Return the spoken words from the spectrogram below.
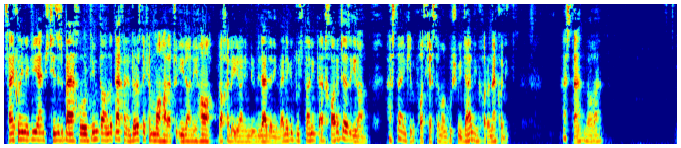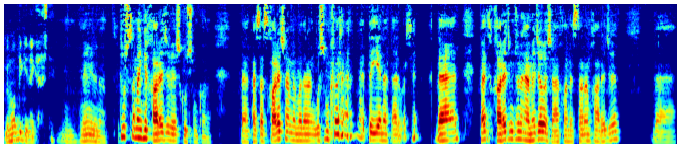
سعی کنید اگه همچین چیزی رو برخوردین دانلود نکنید درسته که ما حالا تو ایرانی ها داخل ایرانی میدر داریم. ولی اگه دوستانی در خارج از ایران هستن که به پادکست ما گوش میدن این کارو نکنید. هستن؟ واقعا. به ما بگین اگه هستید نمی‌دونم. دوست من که خارج بهش گوش می‌کنه. بعد پس از خارج هم به ما دارن گوش می‌کنن. حتی یه نفر باشه. بعد بعد خارج می‌تونه همه جا باشه. افغانستان هم خارجه. بعد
